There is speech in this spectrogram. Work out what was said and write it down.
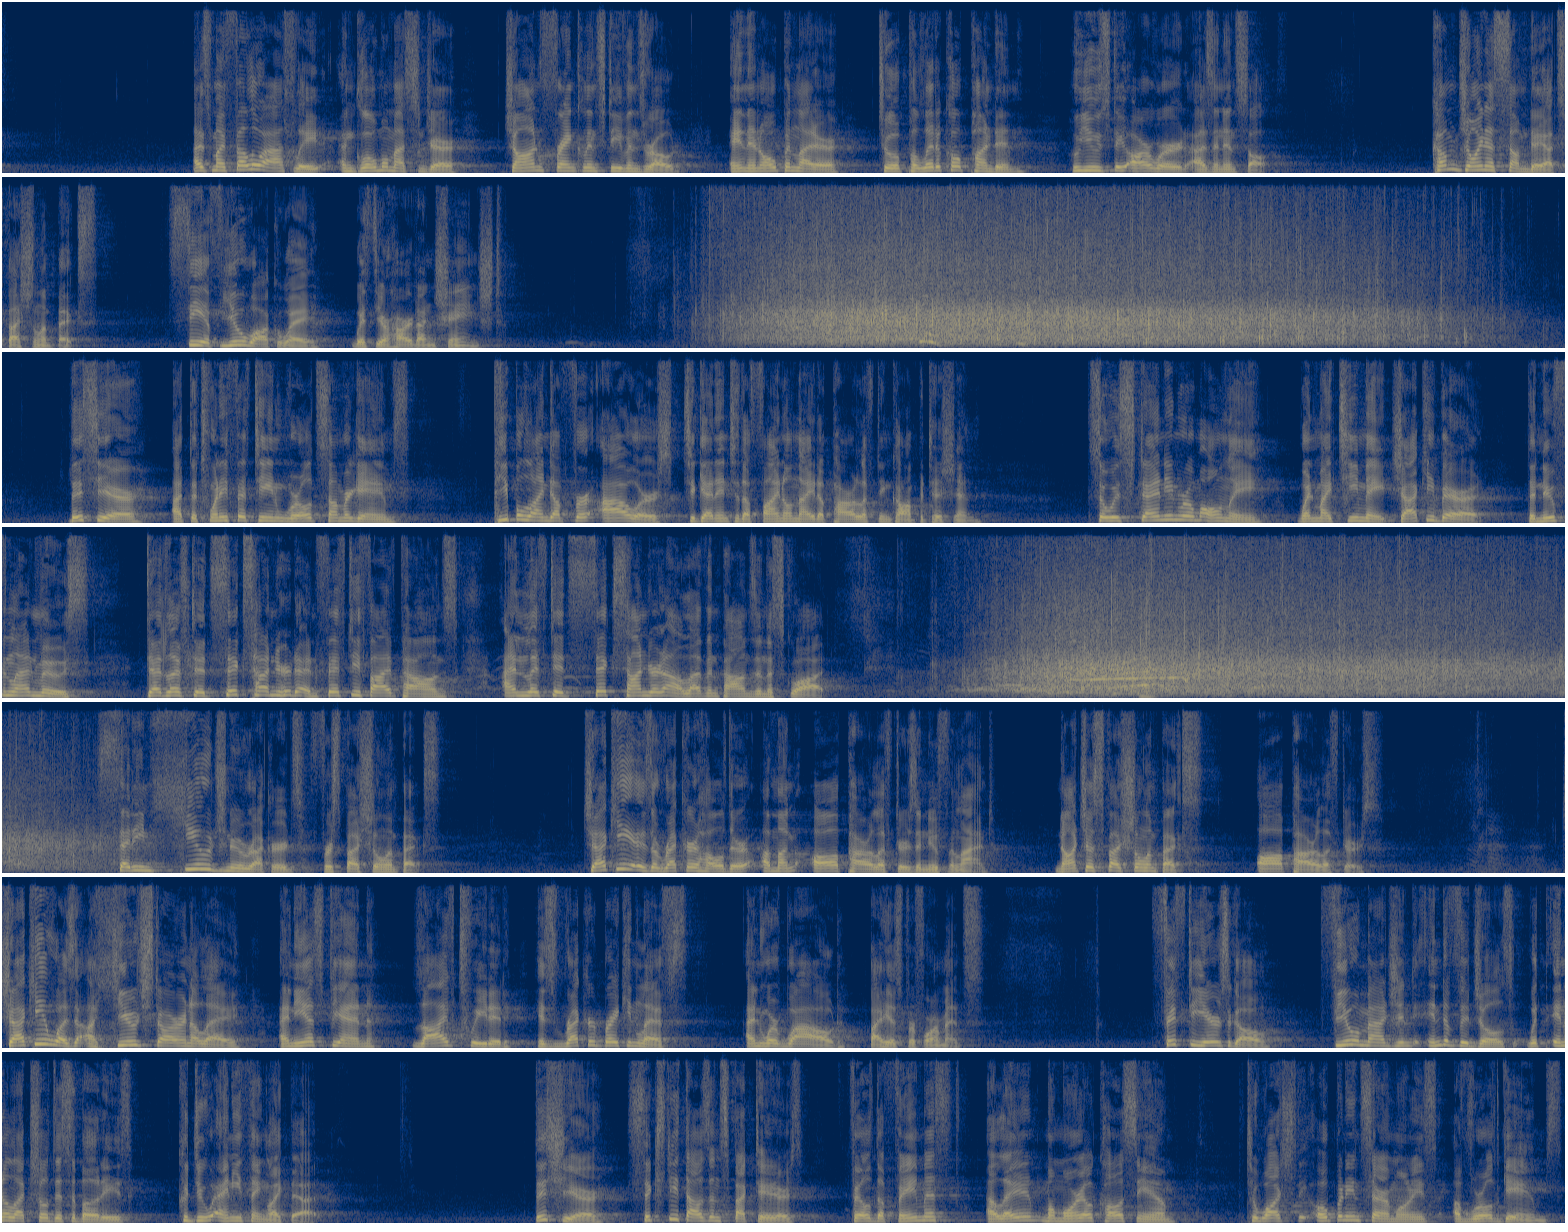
As my fellow athlete and global messenger, John Franklin Stephens wrote in an open letter to a political pundit who used the R word as an insult. Come join us someday at Special Olympics. See if you walk away with your heart unchanged. This year, at the 2015 World Summer Games, people lined up for hours to get into the final night of powerlifting competition. So it was standing room only when my teammate Jackie Barrett, the Newfoundland Moose, deadlifted 655 pounds and lifted 611 pounds in the squat. Setting huge new records for Special Olympics. Jackie is a record holder among all powerlifters in Newfoundland, not just Special Olympics, all powerlifters. Jackie was a huge star in LA, and ESPN live tweeted his record breaking lifts and were wowed by his performance. 50 years ago, few imagined individuals with intellectual disabilities could do anything like that. This year, 60,000 spectators filled the famous LA Memorial Coliseum to watch the opening ceremonies of World Games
